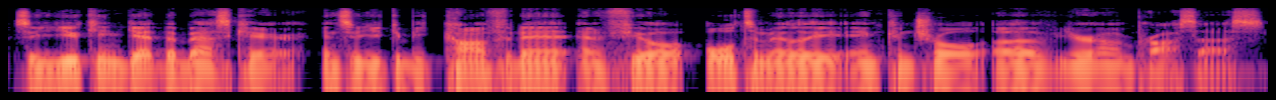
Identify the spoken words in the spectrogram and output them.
so you can get the best care and so you can be confident and feel ultimately in control of your own process.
